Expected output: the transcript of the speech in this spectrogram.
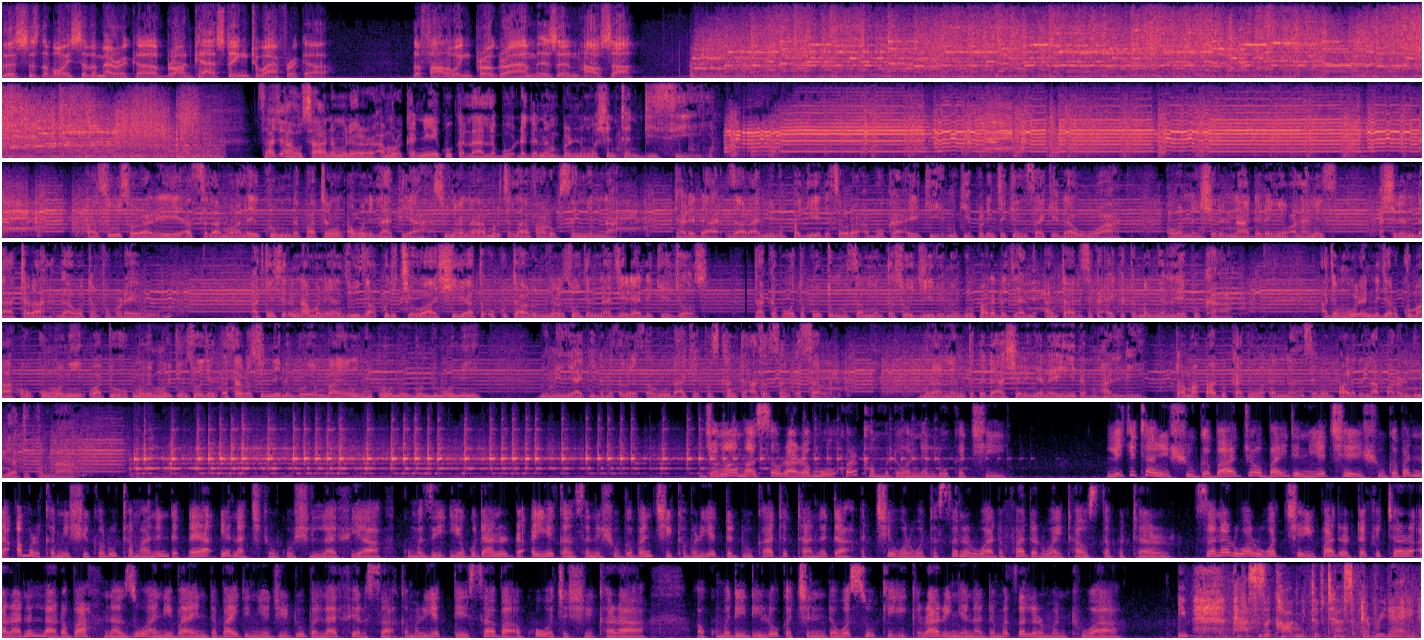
This is the Voice of America broadcasting to Africa. The following program is in Hausa. Sashen Hausa na muryar Amurka ne kuka lalabo daga nan birnin Washington DC. Masu saurare Assalamu alaikum da fatan an wani lafiya sunana Murtala Faruk Sanyinna tare da Zara Aminu Fage da sauran abokan aiki muke farin cikin sake dawowa a wannan shirin na daren yau Alhamis 29 ga watan Fabrairu. a cikin shirin namu na yanzu za ku ji cewa shiya ta uku ta rundunar sojin najeriya da ke jos ta kafa wata kotun musamman ta soji domin gurfanar da jami'anta da suka aikata manyan laifuka a jamhuriyar nijar kuma hukumomi wato hukumomin mulkin sojin ƙasar sun nemi goyon bayan hukumomin gundumomi domin yaƙi da matsalar tsaro da ake fuskanta a sassan ƙasar muna nan tafi da shirin yanayi da muhalli to amma fa duk kafin waɗannan sai mun fara da labaran duniya tukunna. Jama'a masu sauraron mu mu da wannan lokaci. Likitan shugaba Joe Biden ya ce shugaban na Amurka mai shekaru 81 yana cikin ƙoshin lafiya kuma zai iya gudanar da ayyukansa na shugabanci kamar yadda doka ta tanada a cewar wata sanarwa da fadar White House ta fitar. sanarwar wacce fadar ta fitar a ranar laraba na zuwa ne bayan da biden ya je duba lafiyarsa kamar yadda ya saba a kowace shekara a kuma daidai lokacin da wasu ke ikirarin yana da matsalar mantuwa. He passes a cognitive test every day,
